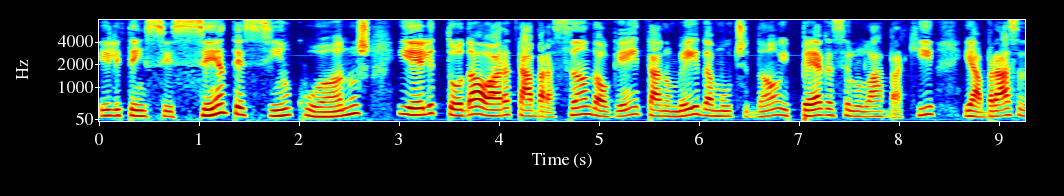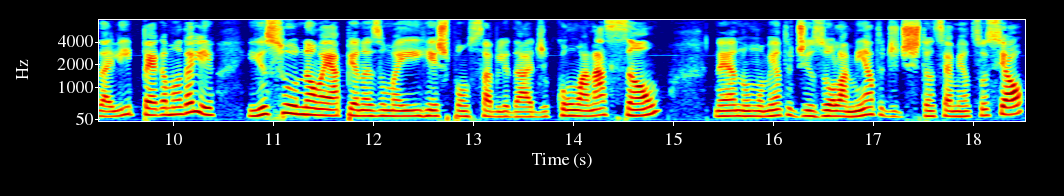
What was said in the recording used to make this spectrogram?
Ele tem 65 anos e ele toda hora está abraçando alguém, está no meio da multidão e pega celular aqui e abraça dali e pega a mão dali. Isso não é apenas uma irresponsabilidade com a nação, né, no momento de isolamento, de distanciamento social,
